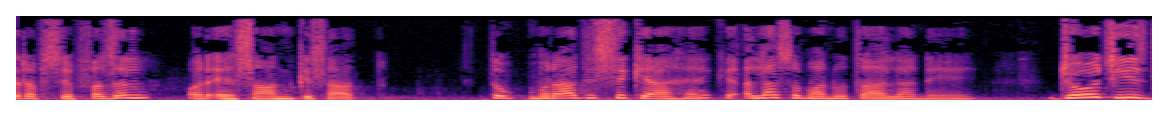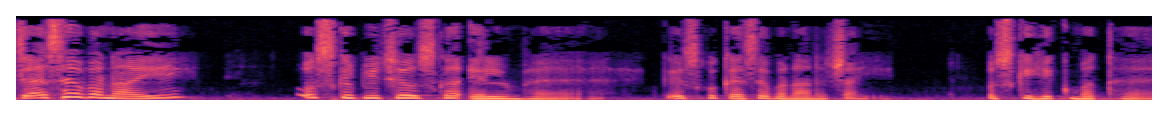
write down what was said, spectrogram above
طرف سے فضل اور احسان کے ساتھ تو مراد اس سے کیا ہے کہ اللہ سبحان تعالیٰ نے جو چیز جیسے بنائی اس کے پیچھے اس کا علم ہے کہ اس کو کیسے بنانا چاہیے اس کی حکمت ہے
